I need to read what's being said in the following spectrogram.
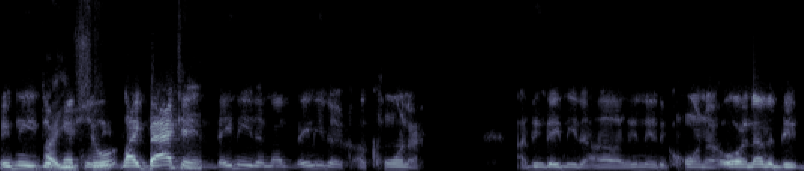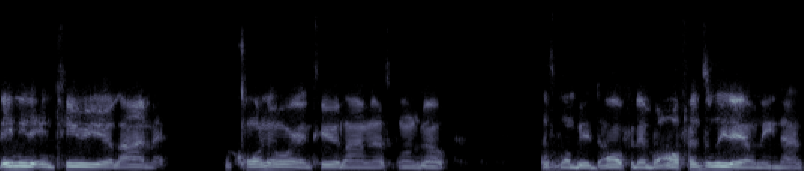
They need Are you sure? like back Mhm. end. They need another they need a, a corner. I think they need a uh, they need a corner or another de- they need an interior lineman. A corner or interior lineman that's gonna go. That's gonna be a dog for them. But offensively they don't need none.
